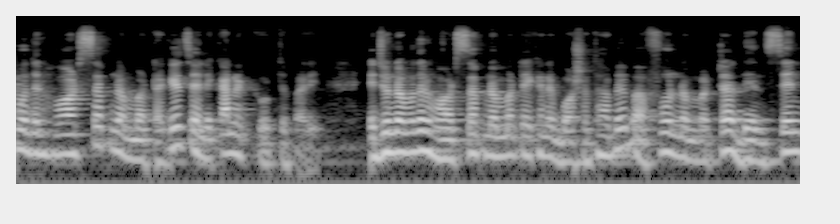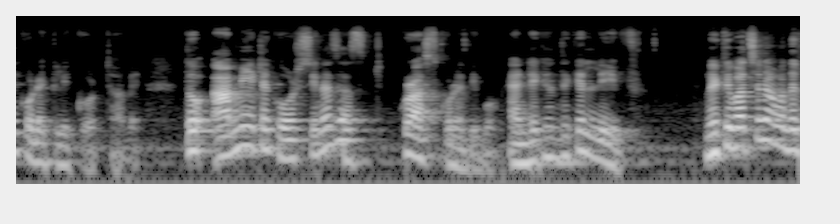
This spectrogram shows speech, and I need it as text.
আমাদের হোয়াটসঅ্যাপ নাম্বারটাকে চাইলে কানেক্ট করতে পারি। এজন্য আমাদের হোয়াটসঅ্যাপ নাম্বারটা এখানে বসাতে হবে বা ফোন নাম্বারটা দেন সেন্ড করে ক্লিক করতে হবে। তো আমি এটা করছি না জাস্ট ক্রস করে দিব। অ্যান্ড এখান থেকে লিভ দেখতে পাচ্ছেন আমাদের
